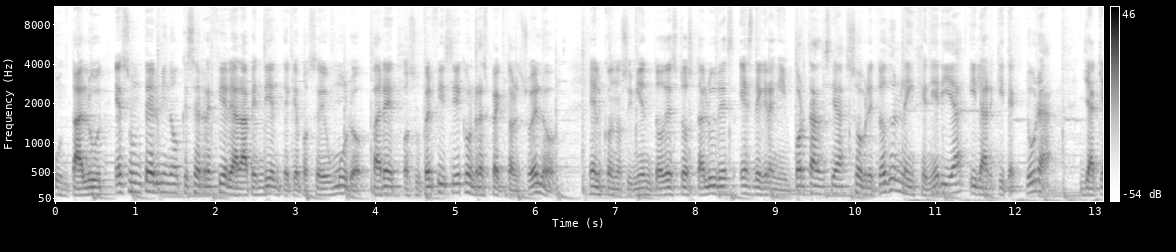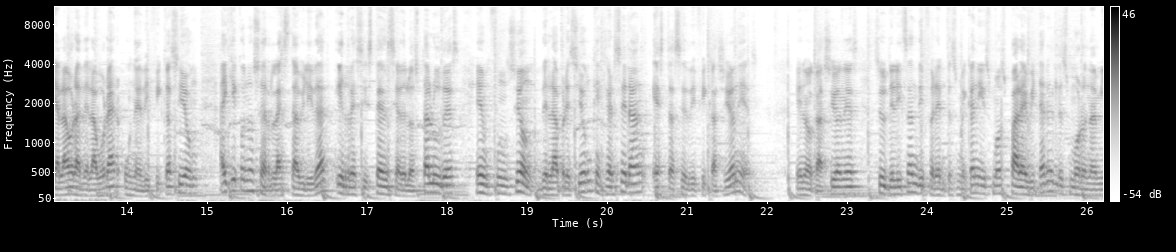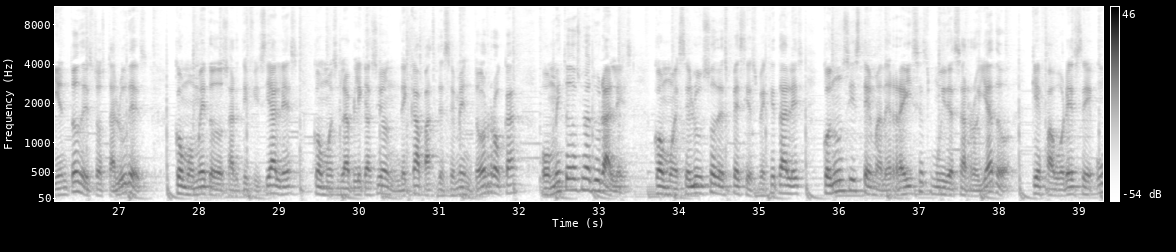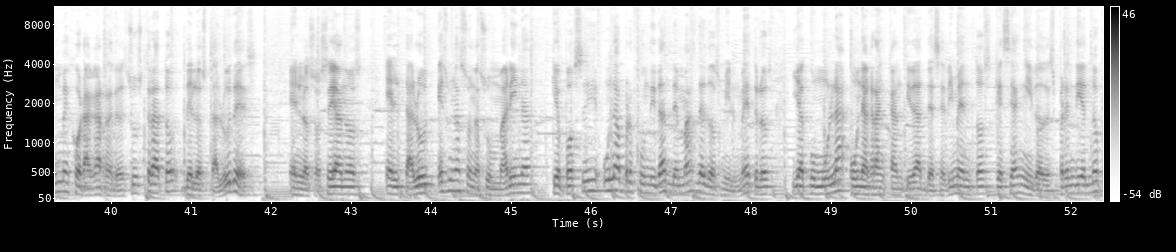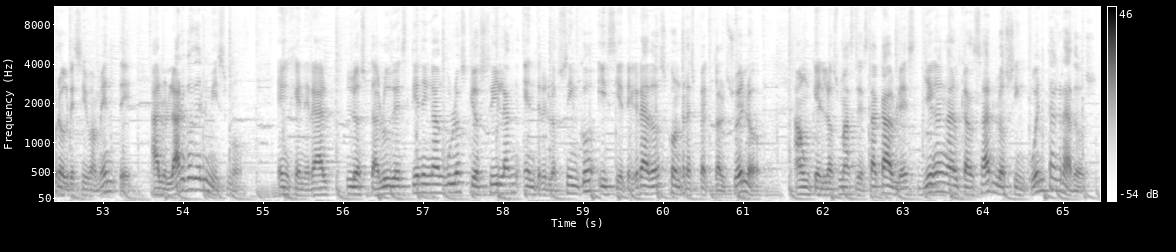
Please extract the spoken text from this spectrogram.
Un talud es un término que se refiere a la pendiente que posee un muro, pared o superficie con respecto al suelo. El conocimiento de estos taludes es de gran importancia, sobre todo en la ingeniería y la arquitectura, ya que a la hora de elaborar una edificación hay que conocer la estabilidad y resistencia de los taludes en función de la presión que ejercerán estas edificaciones. En ocasiones se utilizan diferentes mecanismos para evitar el desmoronamiento de estos taludes, como métodos artificiales, como es la aplicación de capas de cemento o roca, o métodos naturales, como es el uso de especies vegetales con un sistema de raíces muy desarrollado, que favorece un mejor agarre del sustrato de los taludes. En los océanos, el talud es una zona submarina que posee una profundidad de más de 2.000 metros y acumula una gran cantidad de sedimentos que se han ido desprendiendo progresivamente a lo largo del mismo. En general, los taludes tienen ángulos que oscilan entre los 5 y 7 grados con respecto al suelo, aunque los más destacables llegan a alcanzar los 50 grados.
